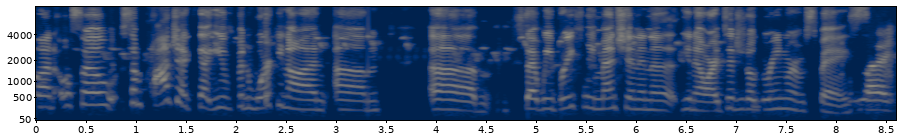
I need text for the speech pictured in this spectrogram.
but also some projects that you've been working on. Um, um, that we briefly mentioned in a you know our digital green room space. Right.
